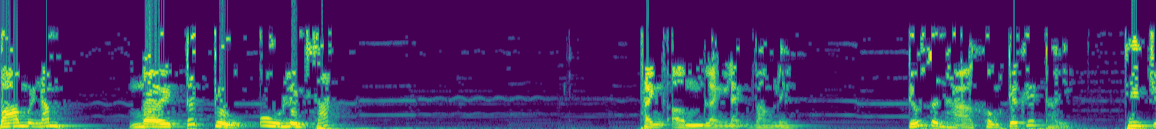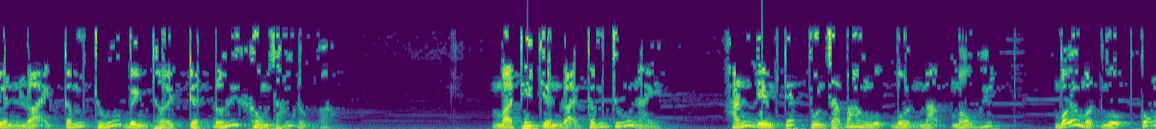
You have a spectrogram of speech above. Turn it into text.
30 năm, mời tất cửu u linh sát. Thanh âm lạnh lạnh vang lên. Tiếu Sơn Hà không tiếc hết thầy Thi truyền loại cấm chú bình thời tuyệt đối không dám đụng vào. Mà thi truyền loại cấm chú này Hắn liên tiếp phun ra ba ngụm bổn mạng máu huyết Mỗi một ngụm cũng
